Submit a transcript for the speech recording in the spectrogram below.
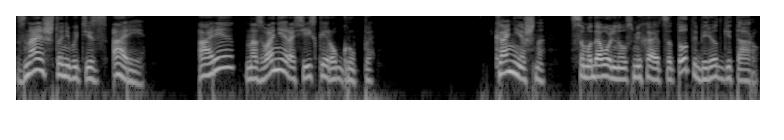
знаешь что-нибудь из Арии?» Ария — название российской рок-группы. «Конечно», — самодовольно усмехается тот и берет гитару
